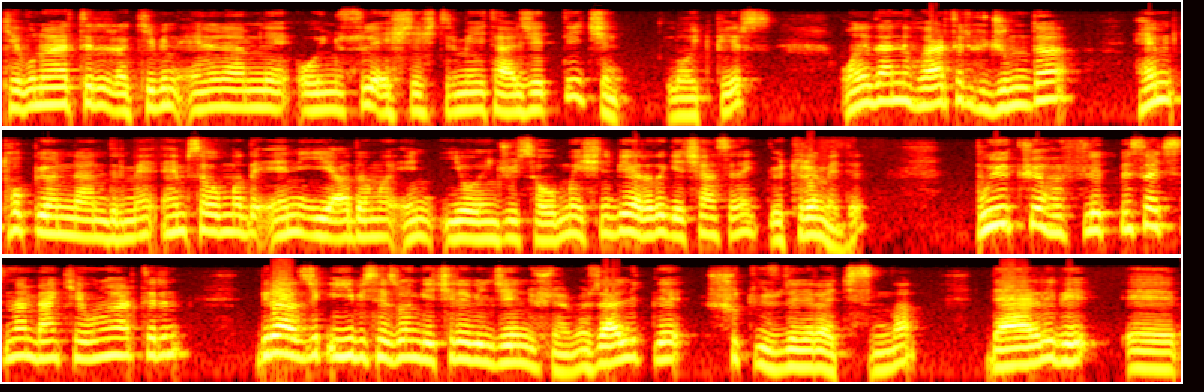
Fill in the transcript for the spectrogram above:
Kevin Huerter'i rakibin en önemli oyuncusuyla eşleştirmeyi tercih ettiği için Lloyd Pierce. O nedenle Huerter hücumda hem top yönlendirme hem savunmada en iyi adamı, en iyi oyuncuyu savunma işini bir arada geçen sene götüremedi. Bu yükü hafifletmesi açısından ben Kevin Huerter'in birazcık iyi bir sezon geçirebileceğini düşünüyorum. Özellikle şut yüzdeleri açısından değerli bir e,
